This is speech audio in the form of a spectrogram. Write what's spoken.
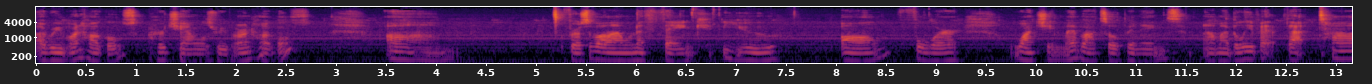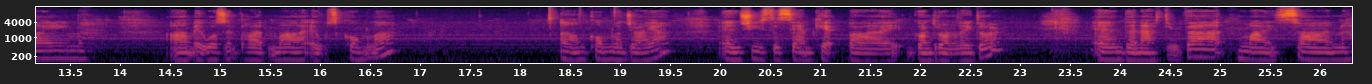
uh, Reborn Huggles. Her channel is Reborn Huggles. Um, first of all, I want to thank you all for watching my box openings. Um, I believe at that time, um, it wasn't Padma, it was Komla. Um, Komla Jaya and she's the Sam Kit by Gudrun Legler. And then after that, my son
